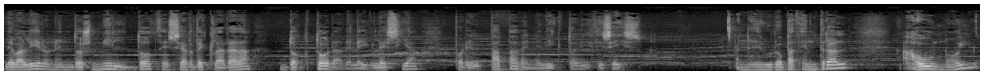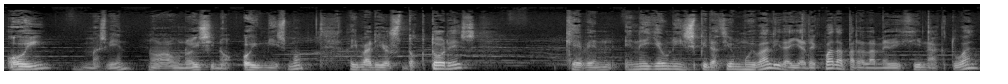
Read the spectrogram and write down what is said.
le valieron en 2012 ser declarada doctora de la Iglesia por el Papa Benedicto XVI. En Europa Central, aún hoy, hoy, más bien, no aún hoy, sino hoy mismo, hay varios doctores que ven en ella una inspiración muy válida y adecuada para la medicina actual.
